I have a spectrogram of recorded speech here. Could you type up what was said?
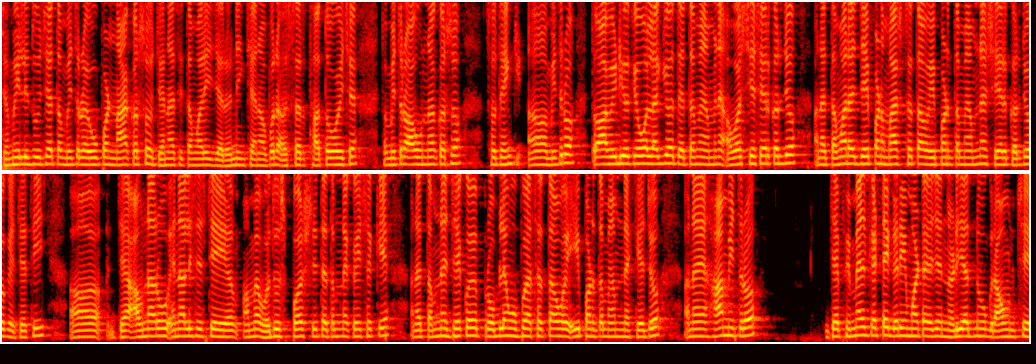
જમી લીધું છે, તો મિત્રો એવું પણ ના કરશો. જેનાથી તમારી જે રનિંગ છે, એના ઉપર અસર થતો હોય છે. તો મિત્રો આવું ન કરશો. સો થેન્ક યુ મિત્રો, તો આ વીડિયો કેવો લાગ્યો તે તમે અમને અવશ્ય શેર કરજો. અને તમારે જે પણ માર્ક્સ થતા હોય એ પણ તમે અમને શેર કરજો કે જેથી જે આવનારું એનાલિસિસ છે એ અમે વધુ સ્પષ્ટ રીતે તમને કહી શકીએ. અને તમને જે કોઈ પ્રોબ્લેમ ઊભા થતા હોય એ પણ તમે અમને કહેજો. અને હા, મિત્રો જે ફિમેલ કેટેગરી માટે જે નડિયાદનું ગ્રાઉન્ડ છે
